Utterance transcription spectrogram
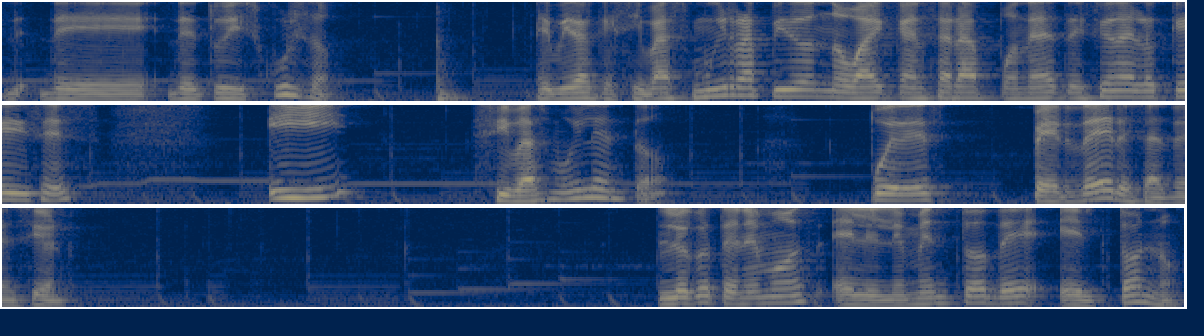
de, de, tu discurso. Debido a que si vas muy rápido no va a alcanzar a poner atención a lo que dices. Y si vas muy lento, puedes perder esa atención. Luego tenemos el elemento de el tono,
